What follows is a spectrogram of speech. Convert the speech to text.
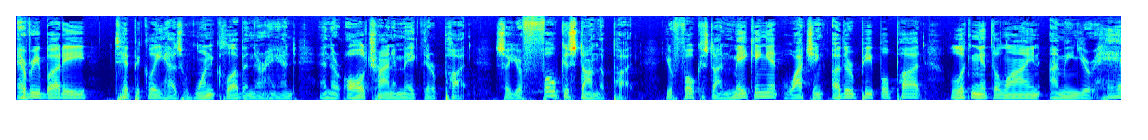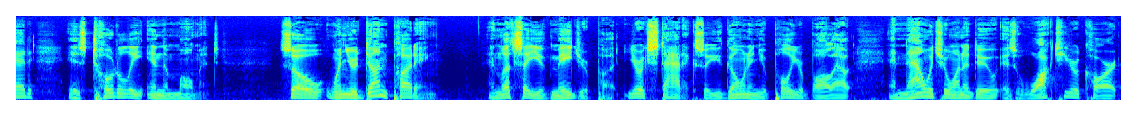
everybody typically has one club in their hand and they're all trying to make their putt. So you're focused on the putt. You're focused on making it, watching other people putt, looking at the line. I mean, your head is totally in the moment. So when you're done putting, and let's say you've made your putt, you're ecstatic. So you go in and you pull your ball out, and now what you want to do is walk to your cart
